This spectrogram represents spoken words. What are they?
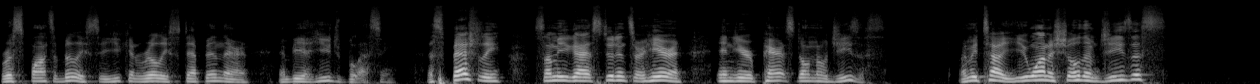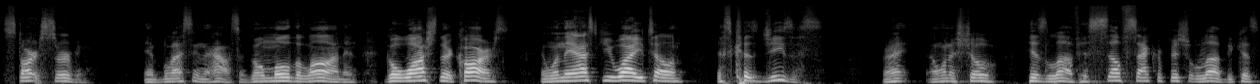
responsibilities, so you can really step in there and, and be a huge blessing. Especially some of you guys, students, are here and, and your parents don't know Jesus. Let me tell you, you want to show them Jesus? Start serving and blessing the house and go mow the lawn and go wash their cars. And when they ask you why, you tell them it's because Jesus, right? I want to show his love, his self sacrificial love, because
